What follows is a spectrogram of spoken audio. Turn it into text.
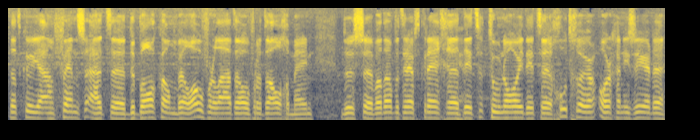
Dat kun je aan fans uit de Balkan wel overlaten over het algemeen. Dus uh, wat dat betreft kreeg ja. dit toernooi, dit goed georganiseerde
